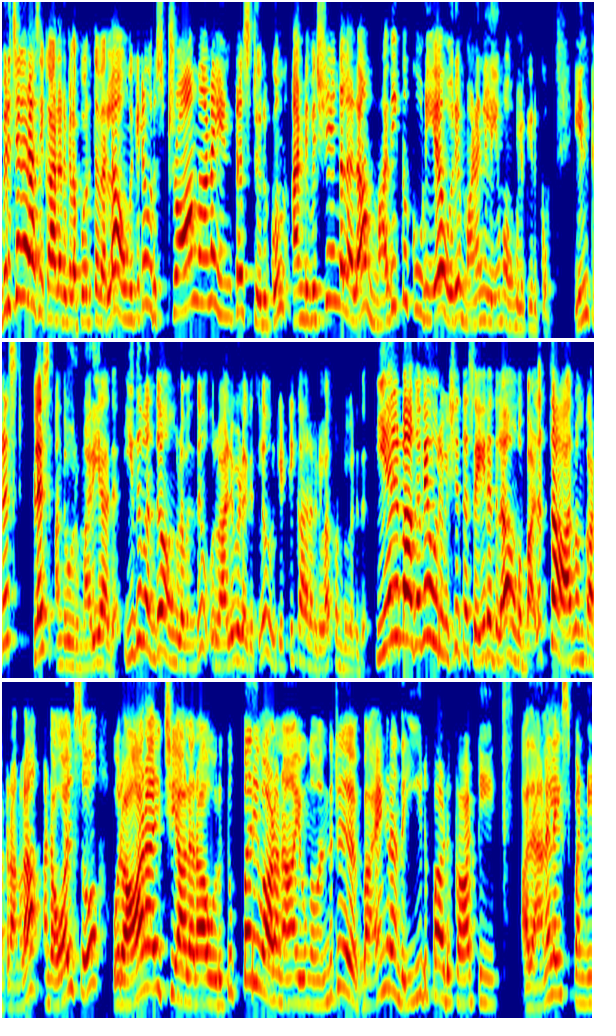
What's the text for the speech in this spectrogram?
விருச்சக ராசிக்காரர்களை பொறுத்தவரையில அவங்க கிட்ட ஒரு ஸ்ட்ராங்கான இன்ட்ரெஸ்ட் இருக்கும். அண்ட் விஷயங்கள் எல்லாம் மதிக்கக்கூடிய ஒரு மனநிலையும் அவங்களுக்கு இருக்கும். இன்ட்ரெஸ்ட் பிளஸ் அந்த ஒரு மரியாதை. இது வந்து அவங்கள வந்து ஒரு அலுவலகத்துல ஒரு கெட்டிக்காரர்களா கொண்டு வருது. இயல்பாகவே ஒரு விஷயத்த செய்யறதுல அவங்க பலத்த ஆர்வம் காட்டுறாங்களா? அண்ட் ஆல்சோ ஒரு ஆராய்ச்சியாளரா ஒரு துப்பறிவாளனா இவங்க வந்துட்டு பயங்கர அந்த ஈடுபாடு காட்டி அதை அனலைஸ் பண்ணி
